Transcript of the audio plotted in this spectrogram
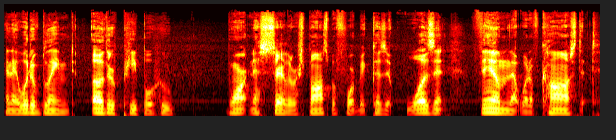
and they would have blamed other people who weren't necessarily responsible for it because it wasn't them that would have caused it.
